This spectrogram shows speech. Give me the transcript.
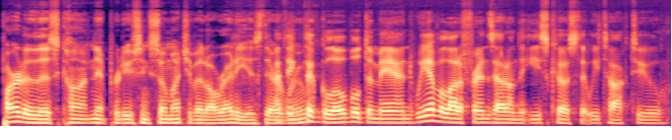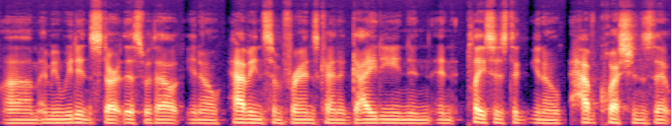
part of this continent producing so much of it already, is there I think room? the global demand. We have a lot of friends out on the East Coast that we talk to. Um, I mean, we didn't start this without you know having some friends kind of guiding and, and places to you know have questions that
